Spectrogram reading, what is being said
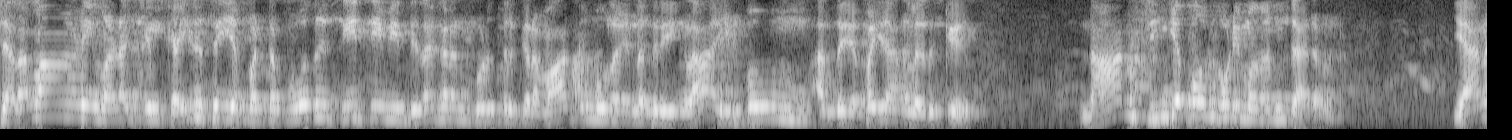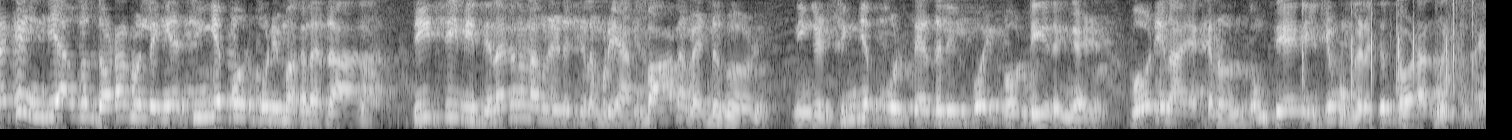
செலவாணி வழக்கில் கைது செய்யப்பட்ட போது டிடிவி தினகரன் கொடுத்திருக்கிற வாக்குமூலம் என்ன தெரியுங்களா? இப்பவும் அந்த எஃப்ஐஆர்ல இருக்கு. நான் சிங்கப்பூர் குடிமகன் அவர். எனக்கு இந்தியாவுக்கும் தொடர்பு இல்லைங்க. சிங்கப்பூர் குடிமகன் என்றால் டிடிவி தினகரன் அவர்களுக்கு நம்முடைய அன்பான வேண்டுகோள். நீங்கள் சிங்கப்பூர் தேர்தலில் போய் போட்டியிடுங்கள். போடி நாயக்கனூருக்கும் தேனிக்கும் உங்களுக்கு தொடர்பு இல்லை.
